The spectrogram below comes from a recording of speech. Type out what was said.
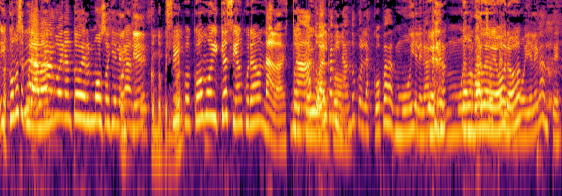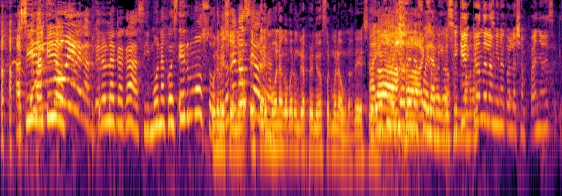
¿Y cómo se curaban? cago, eran todos hermosos y elegantes. Con Don Sí, Periñón. pues ¿cómo y qué hacían curados? Nada, estoy Nada, igual. todos po. caminando con las copas muy elegantes, muy Con borde de oro. muy elegante. Así Era igual que yo. Muy elegante, era una cagada así. Mónaco es hermoso, Uno es demasiado estar en elegante. Mónaco por un gran premio de Fórmula 1. Debe ser. Ahí estuve yo desde afuera, qué amigo. bueno. ¿Y qué, qué onda la mina con la champaña esa que,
